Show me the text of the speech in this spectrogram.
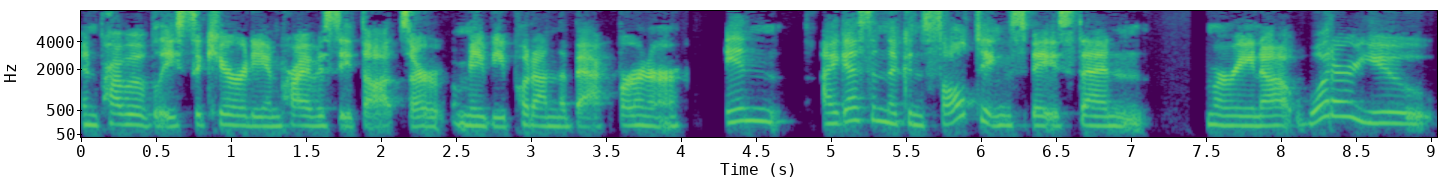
and probably security and privacy thoughts are maybe put on the back burner. In I guess in the consulting space then Marina, what are you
